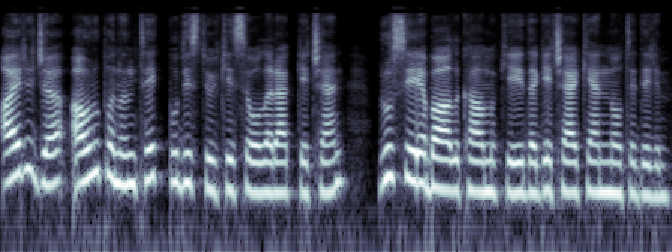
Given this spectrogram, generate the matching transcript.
Ayrıca Avrupa'nın tek Budist ülkesi olarak geçen, Rusya'ya bağlı Kalmıkya'yı da geçerken not edelim.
